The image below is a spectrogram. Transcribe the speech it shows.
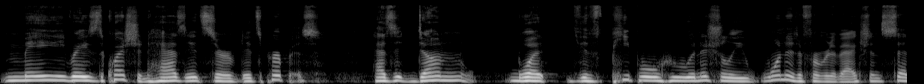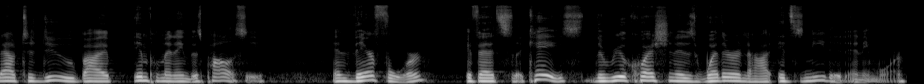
may raise the question has it served its purpose? Has it done what the people who initially wanted affirmative action set out to do by implementing this policy? And therefore, if that's the case, the real question is whether or not it's needed anymore.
